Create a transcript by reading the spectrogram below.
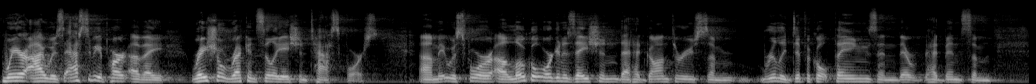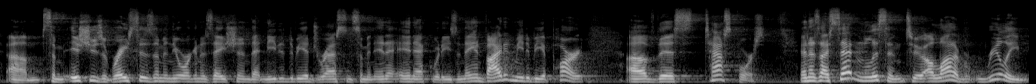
where I was asked to be a part of a racial reconciliation task force. Um, it was for a local organization that had gone through some really difficult things, and there had been some, um, some issues of racism in the organization that needed to be addressed and some inequities. And they invited me to be a part of this task force. And as I sat and listened to a lot of really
